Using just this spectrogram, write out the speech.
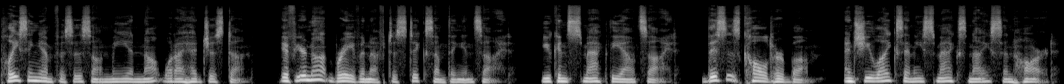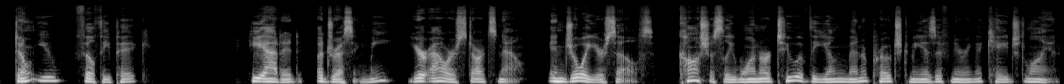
placing emphasis on me and not what I had just done. If you're not brave enough to stick something inside, you can smack the outside. This is called her bum, and she likes any smacks nice and hard, don't you, filthy pig? He added, addressing me. Your hour starts now. Enjoy yourselves. Cautiously, one or two of the young men approached me as if nearing a caged lion.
